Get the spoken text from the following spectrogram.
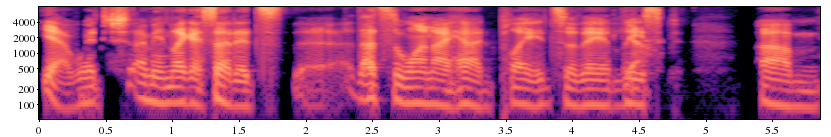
Yeah, which I mean, like I said, it's uh, that's the one I had played, so they at least yeah. um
